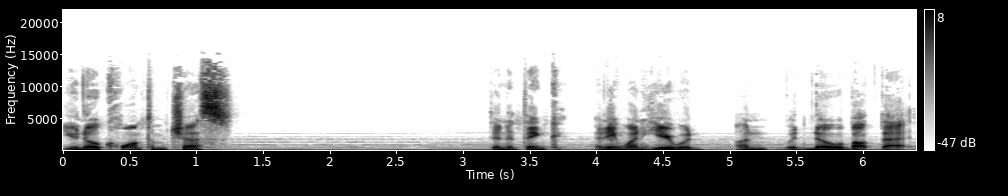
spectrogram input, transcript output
You know quantum chess? Didn't think anyone here would un- would know about that.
